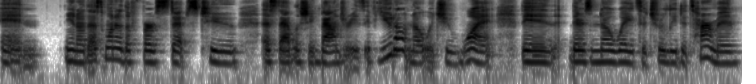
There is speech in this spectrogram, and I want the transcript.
and, you know, that's one of the first steps to establishing boundaries. If you don't know what you want, then there's no way to truly determine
